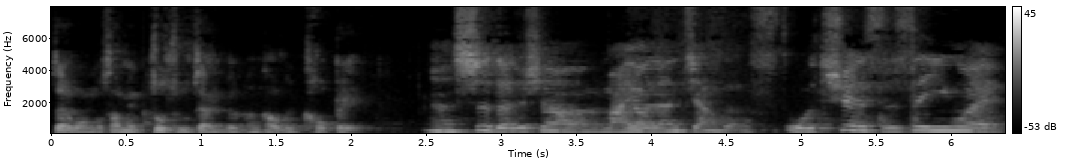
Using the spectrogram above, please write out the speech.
在网络上面做出这样一个很好的口碑。嗯，是的，就像马耀这样讲的，我确实是因为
